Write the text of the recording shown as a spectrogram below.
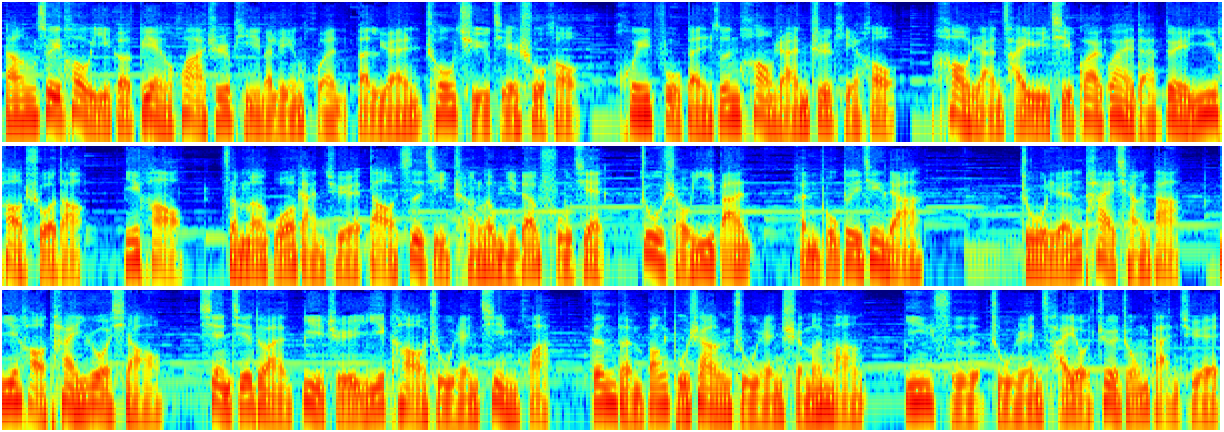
当最后一个变化之体的灵魂本源抽取结束后，恢复本尊浩然之体后，浩然才语气怪怪的对一号说道：“一号，怎么我感觉到自己成了你的辅件助手一般，很不对劲呀？主人太强大，一号太弱小，现阶段一直依靠主人进化，根本帮不上主人什么忙，因此主人才有这种感觉。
